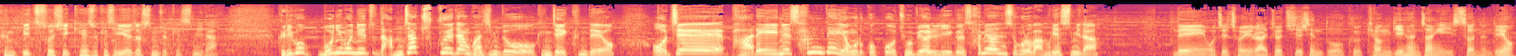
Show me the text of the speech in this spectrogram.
금빛 소식 계속해서 이어졌으면 좋겠습니다. 그리고 뭐니 뭐니 해도 남자 축구에 대한 관심도 굉장히 큰데요. 어제 바레인을 3대 0으로 꺾고 조별리그 3연승으로 마무리했습니다. 네, 어제 저희 라디오 취재진도 그 경기 현장에 있었는데요.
